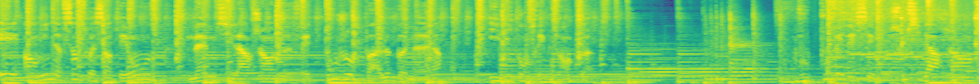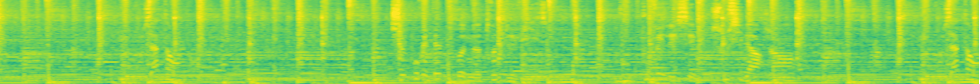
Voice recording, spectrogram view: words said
Et en 1971, même si l'argent ne fait toujours pas le bonheur, il y contribue encore. Laisser vos soucis d'argent nous vous attendons. Ce pourrait être notre devise. Vous pouvez laisser vos soucis d'argent. Nous vous attendons.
